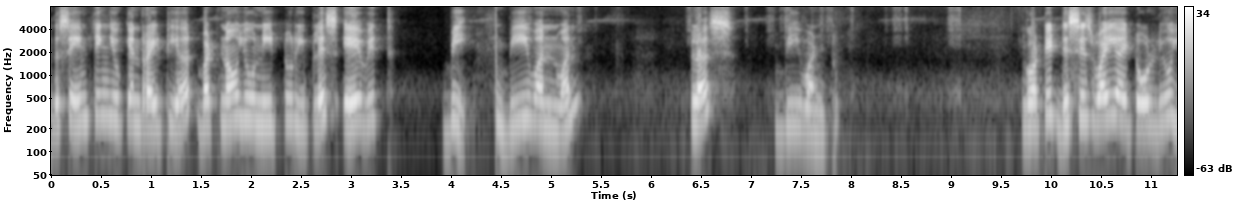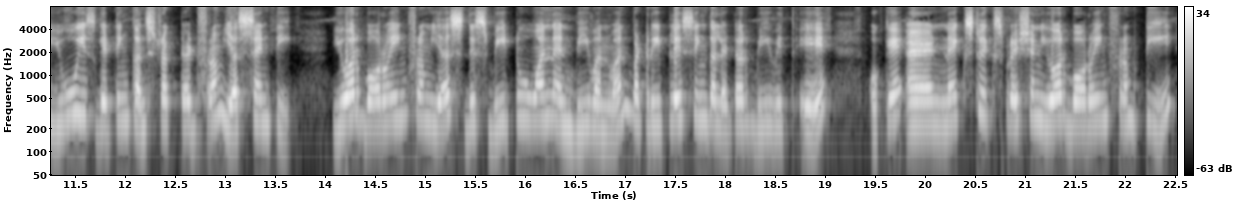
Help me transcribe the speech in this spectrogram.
the same thing you can write here but now you need to replace a with b. B11 plus b12 got it? This is why i told you u is getting constructed from s and t. You are borrowing from yes this b21 and b11 but replacing the letter b with a okay? And next expression you are borrowing from t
